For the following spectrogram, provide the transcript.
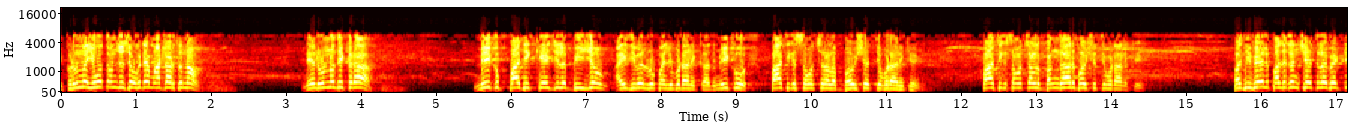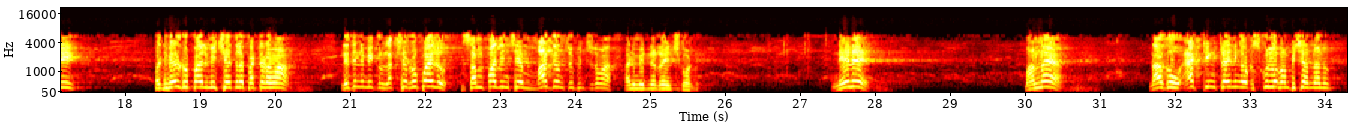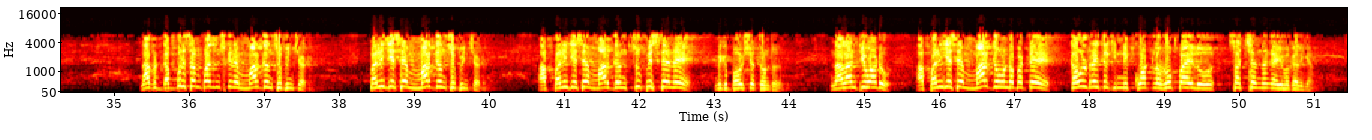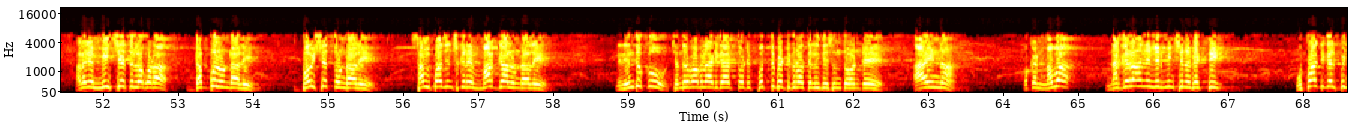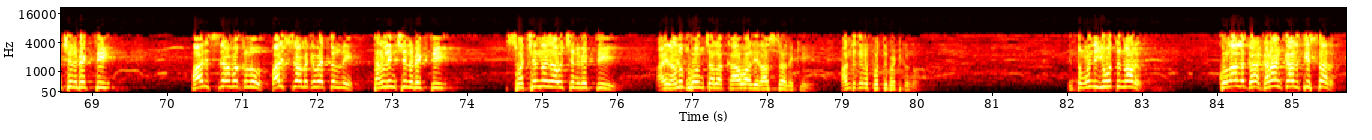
ఇక్కడున్న యువతను చూసి ఒకటే మాట్లాడుతున్నాం. నేనున్నది ఇక్కడ. మీకు పాతి కేజీల బియ్యం ఐదు వేల రూపాయలు ఇవ్వడానికి కాదు మీకు పాతిక సంవత్సరాల భవిష్యత్తు ఇవ్వడానికి పాతిక సంవత్సరాల బంగారు భవిష్యత్తు ఇవ్వడానికి. పదివేలు పథకం చేతిలో పెట్టి పదివేల రూపాయలు మీ చేతిలో పెట్టడమా? లేదంటే మీకు లక్ష రూపాయలు సంపాదించే మార్గం చూపించడమా అని మీరు నిర్ణయించుకోండి. నేనే మా అన్నయ్య నాకు యాక్టింగ్ ట్రైనింగ్ ఒక స్కూల్లో పంపించాను నన్ను. నాకు డబ్బులు సంపాదించుకునే మార్గం చూపించాడు. పని చేసే మార్గం చూపించాడు. ఆ పని చేసే మార్గం చూపిస్తేనే మీకు భవిష్యత్తు ఉంటుంది. నాలాంటి వాడు ఆ పని చేసే మార్గం ఉండబట్టే కౌలు రైతులకు ఇన్ని కోట్ల రూపాయలు స్వచ్ఛందంగా ఇవ్వగలిగాం. అలాగే మీ చేతుల్లో కూడా డబ్బులు ఉండాలి భవిష్యత్తు ఉండాలి సంపాదించుకునే మార్గాలు ఉండాలి నేను ఎందుకు చంద్రబాబు నాయుడు గారితో పొత్తు పెట్టుకున్నా తెలుగుదేశంతో అంటే ఆయన ఒక నవ నగరాన్ని నిర్మించిన వ్యక్తి ఉపాధి కల్పించిన వ్యక్తి పారిశ్రామికులు పారిశ్రామికవేత్తల్ని తరలించిన వ్యక్తి స్వచ్ఛందంగా వచ్చిన వ్యక్తి. ఆయన అనుభవం చాలా కావాలి రాష్ట్రానికి. అందుకనే పొత్తు పెట్టుకున్నాం. ఇంతమంది యువతున్నారు. కులాల గ- గణాంకాలు తీస్తారు.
